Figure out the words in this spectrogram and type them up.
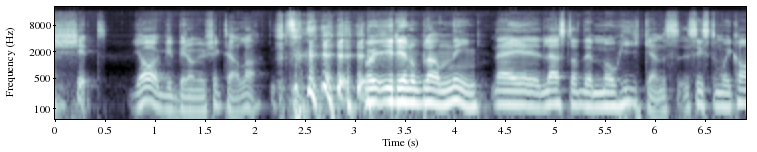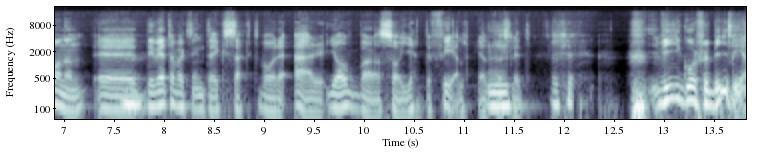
shit. Jag ber om ursäkt till alla. Vad- Är det någon blandning? Nej, Last of the Mohicans, sista mohikanen. Eh, Det vet jag faktiskt inte exakt vad det är. Jag bara sa jättefel helt Mm. plötsligt. Okej. Vi går förbi det.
